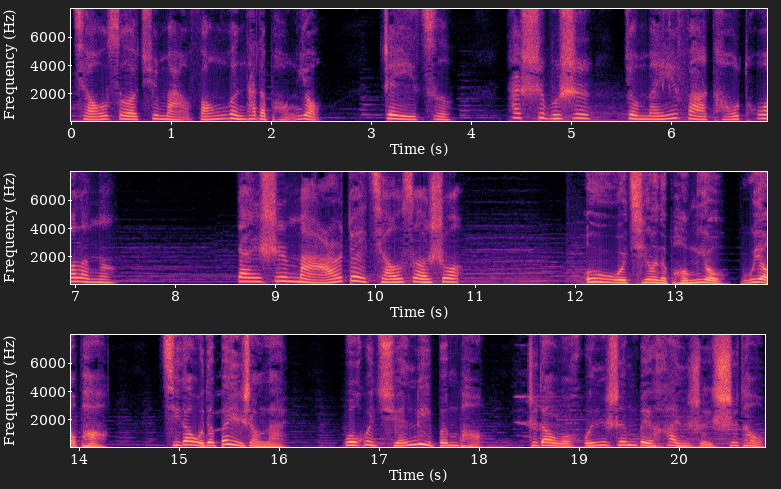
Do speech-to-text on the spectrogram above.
乔瑟去马房问他的朋友：“这一次。”他是不是就没法逃脱了呢？但是马儿对乔瑟说：“哦，我亲爱的朋友，不要怕，骑到我的背上来，我会全力奔跑，直到我浑身被汗水湿透，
